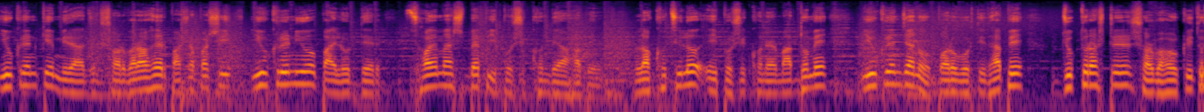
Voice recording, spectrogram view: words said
ইউক্রেনকে মিরাজ সরবরাহের পাশাপাশি ইউক্রেনীয় পাইলটদের ছয় মাসব্যাপী প্রশিক্ষণ দেওয়া হবে। লক্ষ্য ছিল এই প্রশিক্ষণের মাধ্যমে ইউক্রেন যেন পরবর্তী ধাপে যুক্তরাষ্ট্রের সরবরাহকৃত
